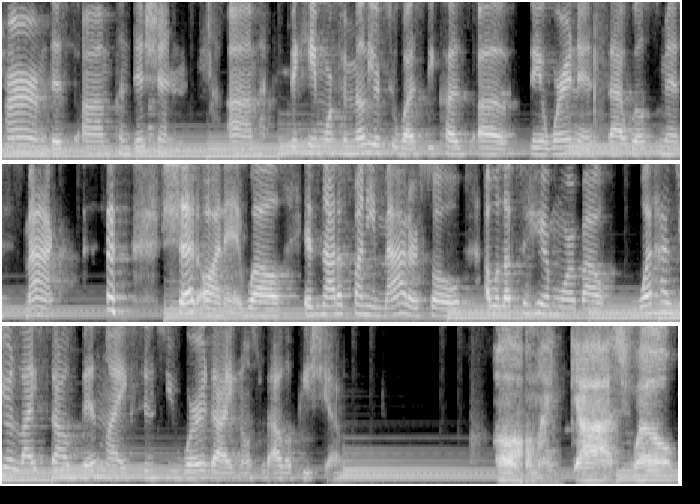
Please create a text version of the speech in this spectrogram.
term this um, condition um, became more familiar to us because of the awareness that will smith smack shed on it. Well it's not a funny matter. So i would love to hear more about what has your lifestyle been like since you were diagnosed with alopecia Oh my gosh. Well,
